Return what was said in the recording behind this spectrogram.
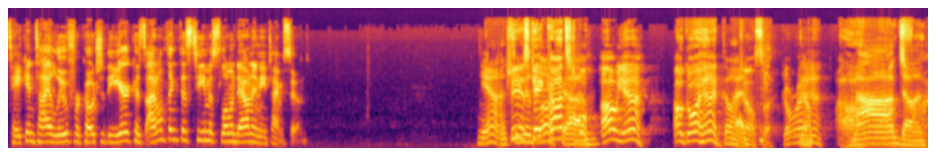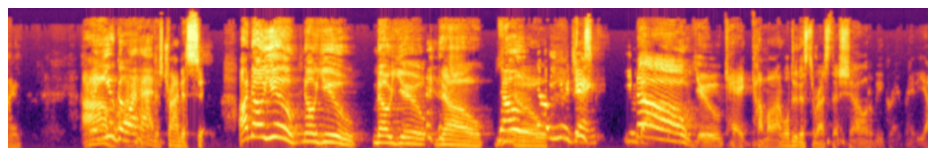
taking Ty Lue for coach of the year because I don't think this team is slowing down anytime soon. Yeah, she is Kate look. Constable. Um, oh yeah. Oh, go ahead. Go ahead, Chelsa. Go right nope. ahead. Oh, nah, I'm done. Fine. Well, you go right. ahead. I'm just trying to sit. Oh no, you, no you, no you, no, no, no, you, Jenks. You no, you, Kate. Come on, we'll do this the rest of the show. It'll be great radio.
